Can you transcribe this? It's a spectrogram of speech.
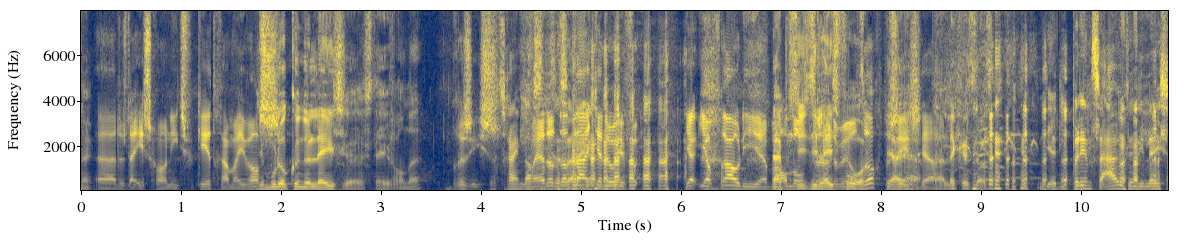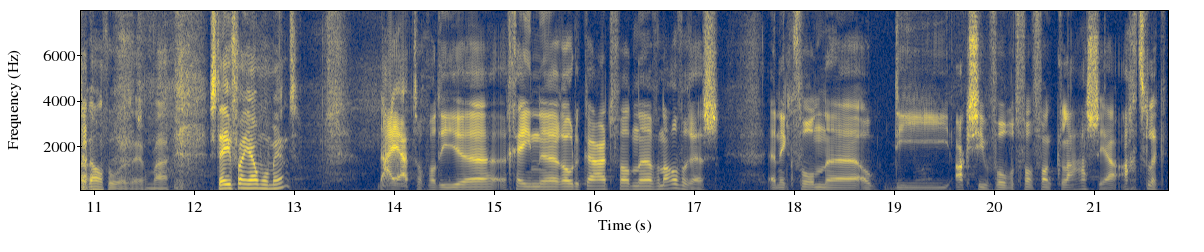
Nee. Eh, dus daar is gewoon iets verkeerd gegaan. Maar je was... Je moet ook kunnen lezen, Stefan. Hè? Precies. Het schijnt maar ja, lastig dat, te dat zijn. laat je door je... Ja, jouw vrouw die eh, Ja, behandelt precies, die eh, leest de mail, voor. toch? Precies, ja. ja, ja, lekker is dat. Ja, die print ze uit en die leest ze dan voor, zeg maar. Stefan, jouw moment? Nou ja, toch wel die eh, geen eh, rode kaart van, eh, van Alvarez. En ik vond eh, ook die actie bijvoorbeeld van, van Klaas, ja, achterlijk.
